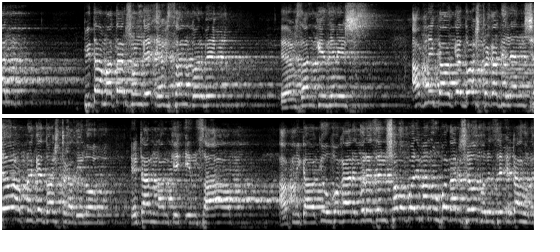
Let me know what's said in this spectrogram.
আর পিতা মাতার সঙ্গে এহসান করবে। এহসান কি জিনিস? আপনি কাউকে দশ টাকা দিলেন, সেও আপনাকে দশ টাকা দিল। এটার নাম কি ইনসাফ? আপনি কাউকে উপকার করেছেন সম পরিমাণ উপকার সেও করেছে, এটা হলো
